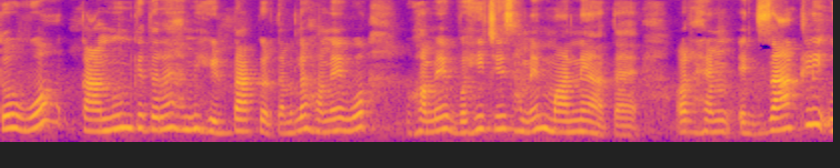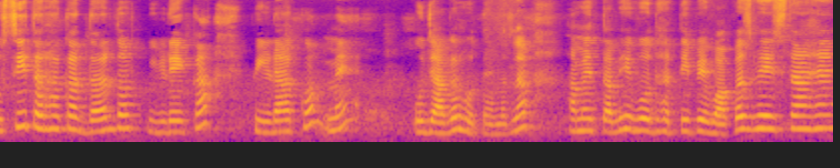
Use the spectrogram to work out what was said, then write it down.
तो वो कानून की तरह हमें हिट बैक करता है। मतलब हमें वो हमें वही चीज़ हमें मानने आता है। और हम एग्जैक्टली उसी तरह का दर्द और पीड़े का, पीड़ा को में उजागर होता है। मतलब हमें तभी वो धरती पे वापस भेजता है।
